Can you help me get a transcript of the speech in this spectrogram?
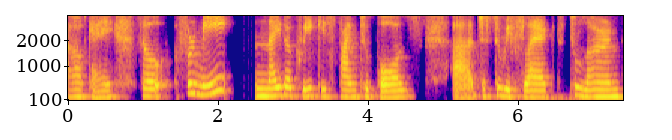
Okay, so for me, NAIDOC Week is time to pause, uh, just to reflect, to learn,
